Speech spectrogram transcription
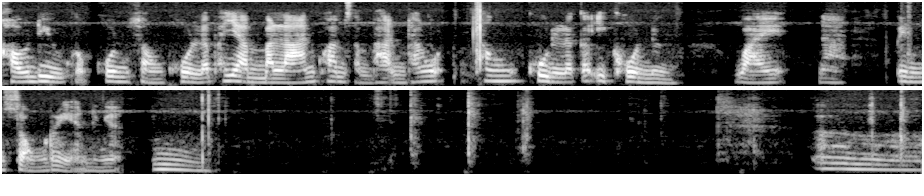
เขาดิวกับคนสองคนและพยายามบาลานซ์ความสัมพันธ์ทั้งทั้งคุณแล้วก็อีกคนหนึ่งไว้นะเป็นสองเหรียญอย่างเงี้ย อืม เออ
